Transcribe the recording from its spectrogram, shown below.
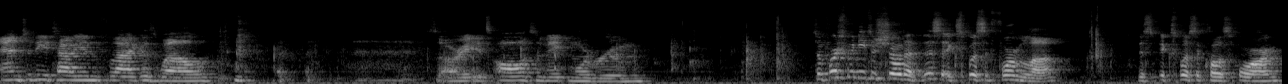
And to the Italian flag as well. Sorry, it's all to make more room. So first we need to show that this explicit formula, this explicit closed form,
